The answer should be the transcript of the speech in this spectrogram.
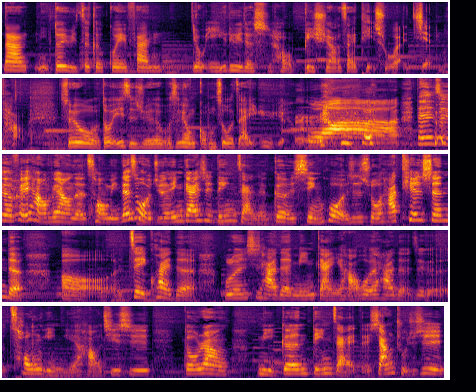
那你对于这个规范有疑虑的时候，必须要再提出来检讨。所以我都一直觉得我是用工作在育儿。哇！但是这个非常非常的聪明，但是我觉得应该是丁仔的个性，或者是说他天生的呃这一块的，不论是他的敏感也好，或者他的这个聪颖也好，其实都让你跟丁仔的相处，就是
